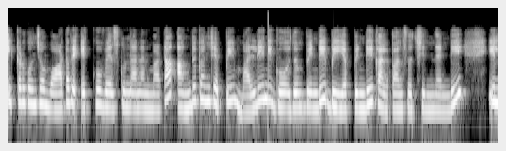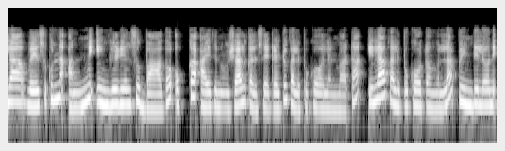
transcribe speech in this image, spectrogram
ఇక్కడ కొంచెం వాటర్ ఎక్కువ వేసుకున్నానమాట అందుకని చెప్పి మళ్ళీ గోధుమ పిండి బియ్యం పిండి కలపాల్సి వచ్చిందండి. ఇలా వేసుకున్న అన్ని ఇంగ్రీడియంట్స్ బాగా ఒక్క ఐదు నిమిషాలు కలిసేటట్టు కలుపుకోవాలన్నమాట. ఇలా కలుపుకోవటం వల్ల పిండిలోని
